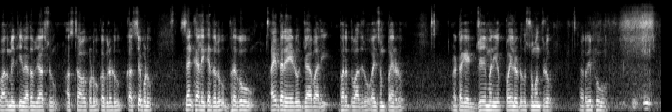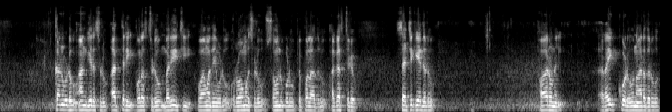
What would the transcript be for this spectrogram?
వాల్మీకి వేదవ్యాసుడు అష్టావకుడు కపిలుడు కశ్యపుడు శంఖలిఖితులు భృగువు ఐదరేయుడు జాబాలి భరద్వాజుడు వైశంపైనుడు అట్లాగే జయమని పైలుడు సుమంతుడు రేపువు కణువుడు ఆంగిరసుడు అత్రి పులస్తుడు మరీచి వామదేవుడు రోమసుడు సౌనుకుడు పిప్పలాదుడు అగస్త్యుడు సచికేతుడు వారుని రైక్కుడు నారదుడు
